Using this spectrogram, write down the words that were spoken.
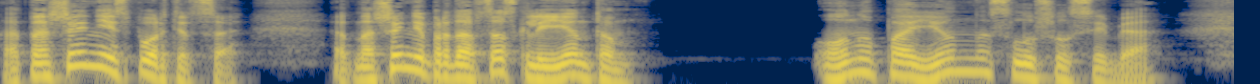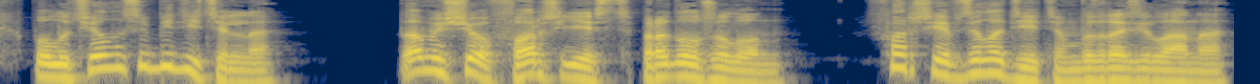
отношения испортятся. Отношения продавца с клиентом». Он упоенно слушал себя. Получалось убедительно. «Там еще фарш есть», — продолжил он. «Фарш я взяла детям», — возразила она.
